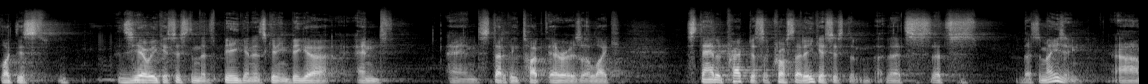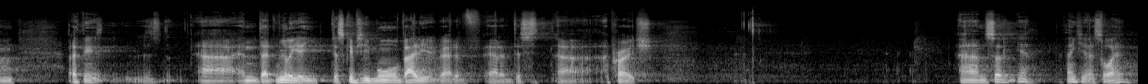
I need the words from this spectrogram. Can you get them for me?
like this Zio ecosystem that's big and it's getting bigger and, and statically typed errors are like standard practice across that ecosystem. That's, that's, that's amazing. Um, I think uh, and that really just gives you more value out of, out of this uh, approach. Um, so, yeah, thank you. That's all I had.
